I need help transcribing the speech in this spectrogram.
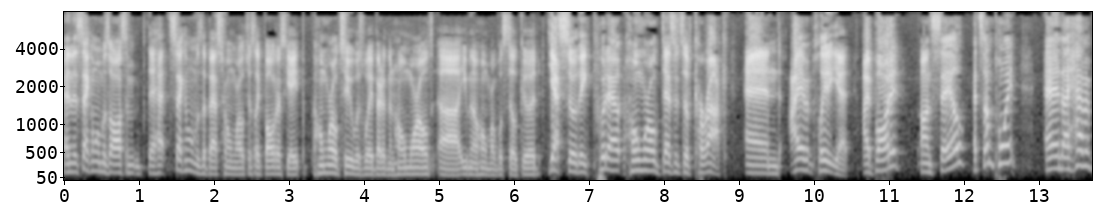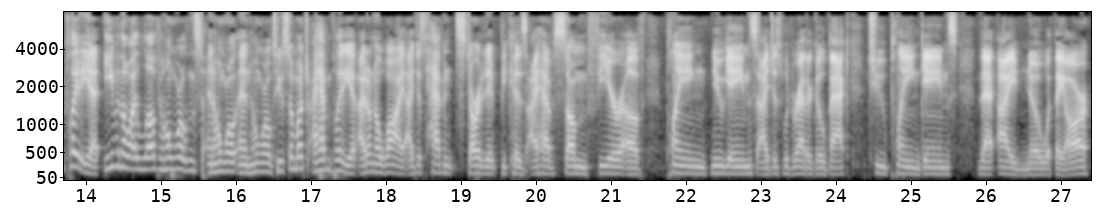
And the second one was awesome. The ha- second one was the best Homeworld, just like Baldur's Gate. Homeworld 2 was way better than Homeworld, uh, even though Homeworld was still good. Yes, so they put out Homeworld Deserts of Kharak, and I haven't played it yet. I bought it on sale at some point, and I haven't played it yet. Even though I loved Homeworld and, Homeworld and Homeworld 2 so much, I haven't played it yet. I don't know why. I just haven't started it because I have some fear of playing new games. I just would rather go back to playing games that I know what they are.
